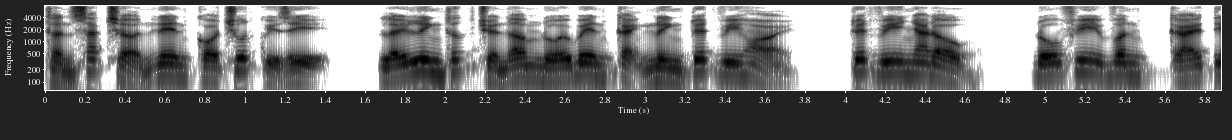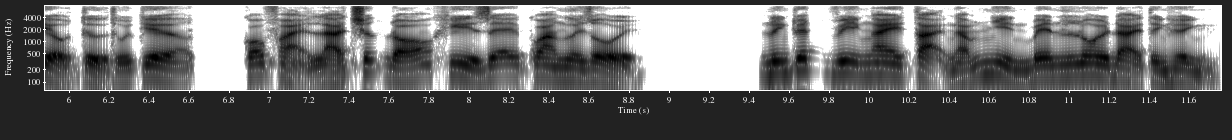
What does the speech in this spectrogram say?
thần sắc trở nên có chút quỷ dị, lấy linh thức truyền âm đối bên cạnh Ninh Tuyết Vi hỏi, "Tuyết Vi nha đầu, Đỗ Phi Vân cái tiểu tử thối kia, có phải là trước đó khi dễ qua ngươi rồi?" Ninh Tuyết Vi ngay tại ngắm nhìn bên lôi đài tình hình,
